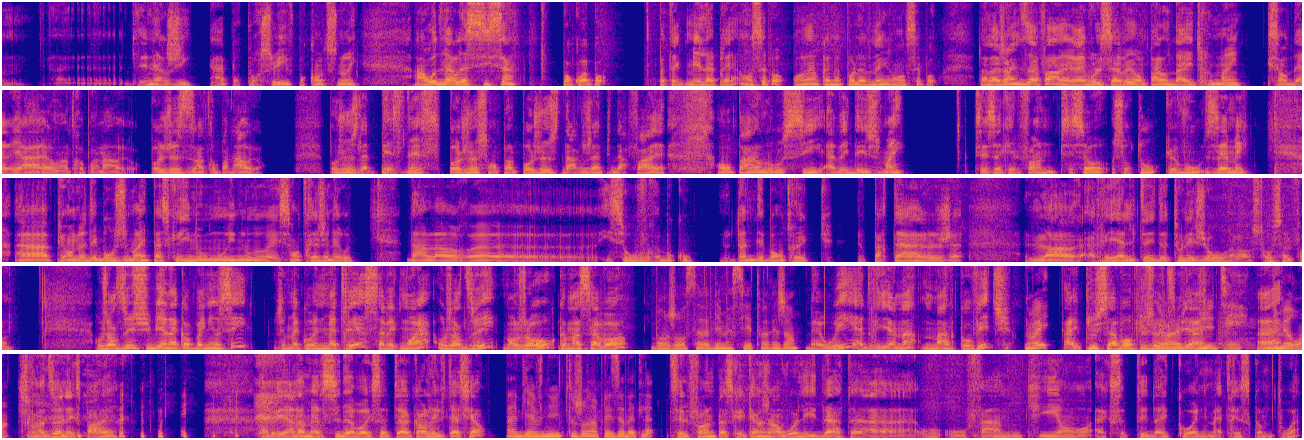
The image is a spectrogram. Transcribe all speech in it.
de l'énergie hein, pour poursuivre, pour continuer. En route vers le 600, pourquoi pas? Peut-être 1000 après, on ne sait pas. On ne connaît pas l'avenir, on ne sait pas. Dans la jungle des affaires, vous le savez, on parle d'êtres humains qui sont derrière l'entrepreneur. Pas juste des entrepreneurs. Pas juste la business, pas juste, on parle pas juste d'argent puis d'affaires. On parle aussi avec des humains. C'est ça qui est le fun. C'est ça, surtout, que vous aimez. Euh, puis on a des beaux humains parce qu'ils nous, ils nous, ils sont très généreux dans leur... euh, ils s'ouvrent beaucoup, nous donnent des bons trucs, nous partagent leur réalité de tous les jours. Alors, je trouve ça le fun. Aujourd'hui, je suis bien accompagné aussi. J'ai ma co-animatrice avec moi aujourd'hui. Bonjour, comment ça va? Bonjour, ça va bien, merci. Et toi, Régent? Ben oui, Adriana Markovic. Oui. Hey, plus ça va, plus je le dis bien. putain, Hein? numéro un. Je suis rendu un expert. Adriana, merci d'avoir accepté encore l'invitation. Ah, bienvenue, toujours un plaisir d'être là. C'est le fun parce que quand j'envoie les dates à- aux, aux femmes qui ont accepté d'être co-animatrices comme toi,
